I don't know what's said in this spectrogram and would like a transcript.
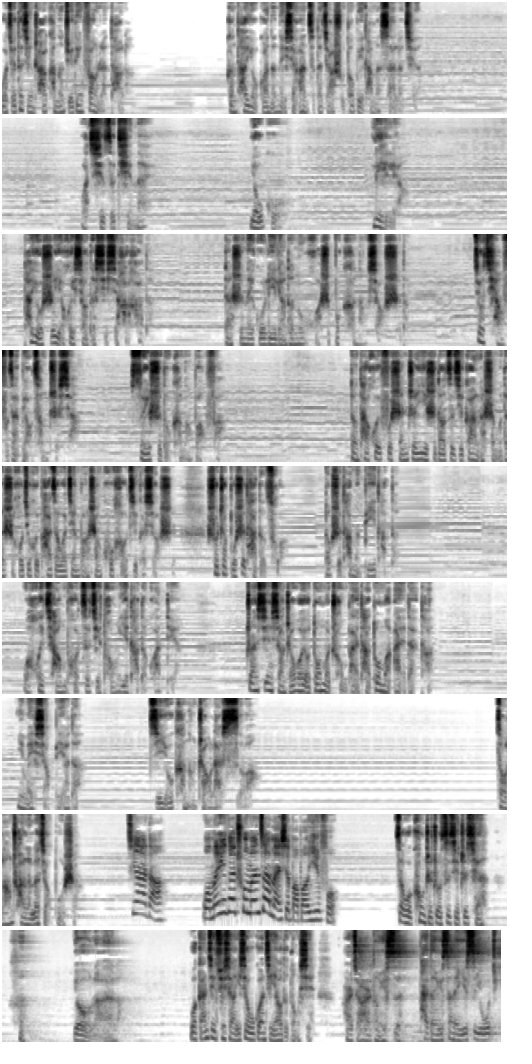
我觉得警察可能决定放任他了。跟他有关的那些案子的家属都被他们塞了钱。我妻子体内有股力量，她有时也会笑得嘻嘻哈哈的，但是那股力量的怒火是不可能消失的，就潜伏在表层之下，随时都可能爆发。等他恢复神智，意识到自己干了什么的时候，就会趴在我肩膀上哭好几个小时，说这不是他的错，都是他们逼他的。我会强迫自己同意他的观点，专心想着我有多么崇拜他，多么爱戴他。因为想别的，极有可能招来死亡。走廊传来了脚步声，亲爱的，我们应该出门再买些宝宝衣服。在我控制住自己之前，哼，又来了。我赶紧去想一些无关紧要的东西。二加二等于四，派等于三点一四一五九。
